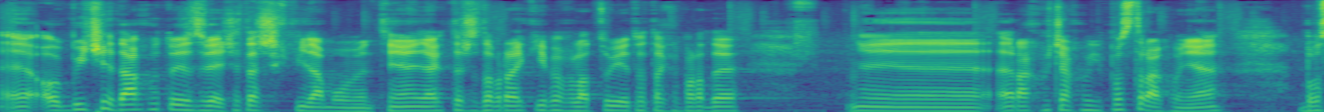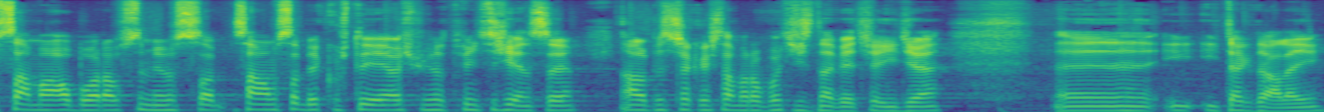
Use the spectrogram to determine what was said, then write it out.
E, obicie dachu to jest, wiecie, też chwila, moment, nie? Jak też dobra ekipa wlatuje, to tak naprawdę e, rachu ciachu i postrachu, nie? Bo sama obora w sumie so, samą sobie kosztuje 85 tysięcy, ale bez jakaś tam robocizna, wiecie, idzie e, i, i tak dalej.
